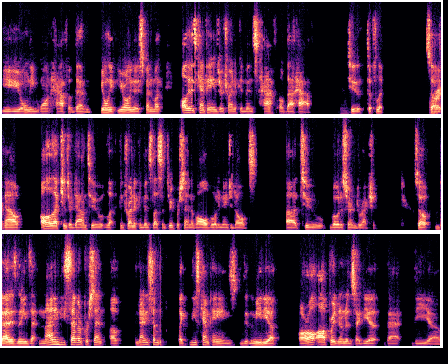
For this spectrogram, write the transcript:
you, you, only want half of them you only you're only going to spend money all these campaigns are trying to convince half of that half mm-hmm. to to flip so right. now all elections are down to le- trying to convince less than 3% of all voting age adults uh, to vote a certain direction so that is means that 97% of 97 like these campaigns, the, the media are all operating under this idea that the uh,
